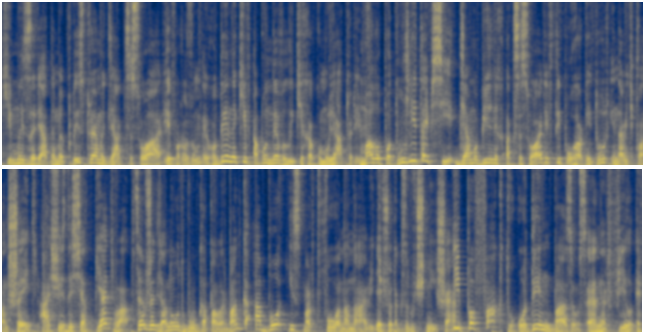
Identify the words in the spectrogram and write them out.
всілякими зарядними пристроями для аксесуарів, типу розумних годинників або невеликих акумуляторів. Малопотужні Type-C для мобільних аксесуарів типу гарнітур і навіть планшетів. А 65 Вт це вже для ноутбука, павербанка або і смартфона навіть, якщо так зручніше. І по факту один Baseus Enerfil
